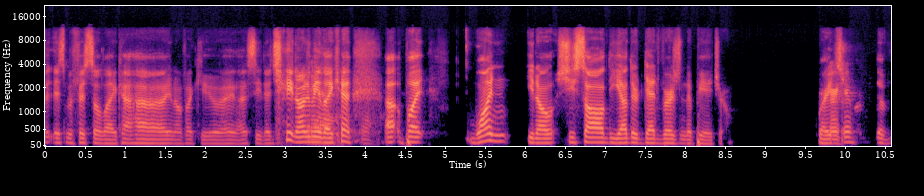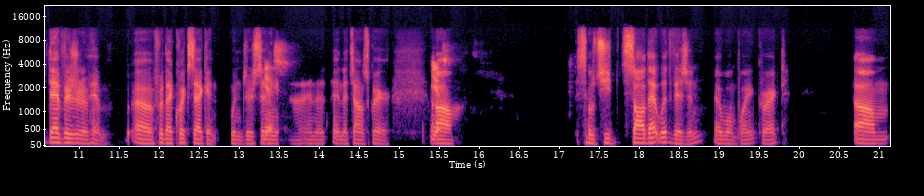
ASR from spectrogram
it's Mephisto like, haha, you know, fuck you. I, I see that. You know what I mean? Yeah, Like, yeah. uh, but one, you know, she saw the other dead version of Pietro, right? So the dead version of him uh, for that quick second when they're sitting Yes. in, the, in the in the town square. Yes. Um, so she saw that with Vision at one point, correct? Um,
